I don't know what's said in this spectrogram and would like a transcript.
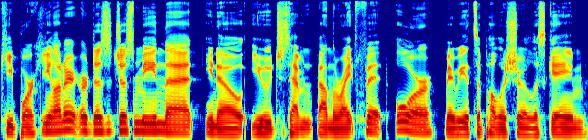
keep working on it, or does it just mean that you know you just haven't found the right fit, or maybe it's a publisherless game?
